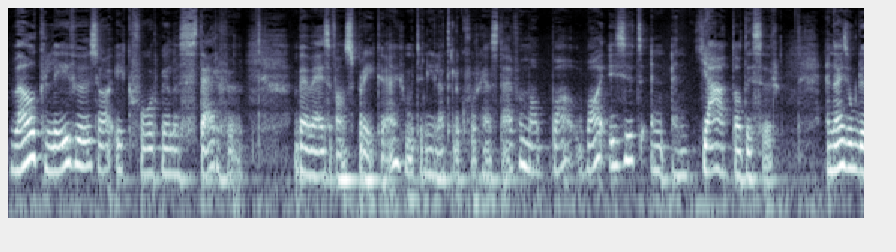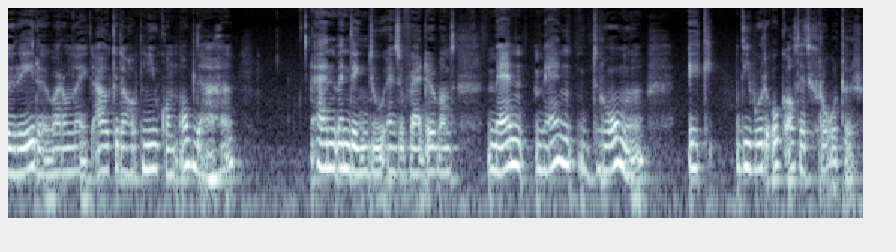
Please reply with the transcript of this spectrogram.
Welk leven zou ik voor willen sterven? Bij wijze van spreken. Hè? Je moet er niet letterlijk voor gaan sterven, maar wat, wat is het? En, en ja, dat is er. En dat is ook de reden waarom dat ik elke dag opnieuw kom opdagen en mijn ding doe en zo verder. Want mijn, mijn dromen, ik, die worden ook altijd groter.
